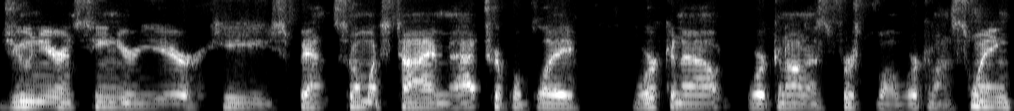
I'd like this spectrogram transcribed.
junior and senior year, he spent so much time at Triple Play working out, working on his first of all, working on swing,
